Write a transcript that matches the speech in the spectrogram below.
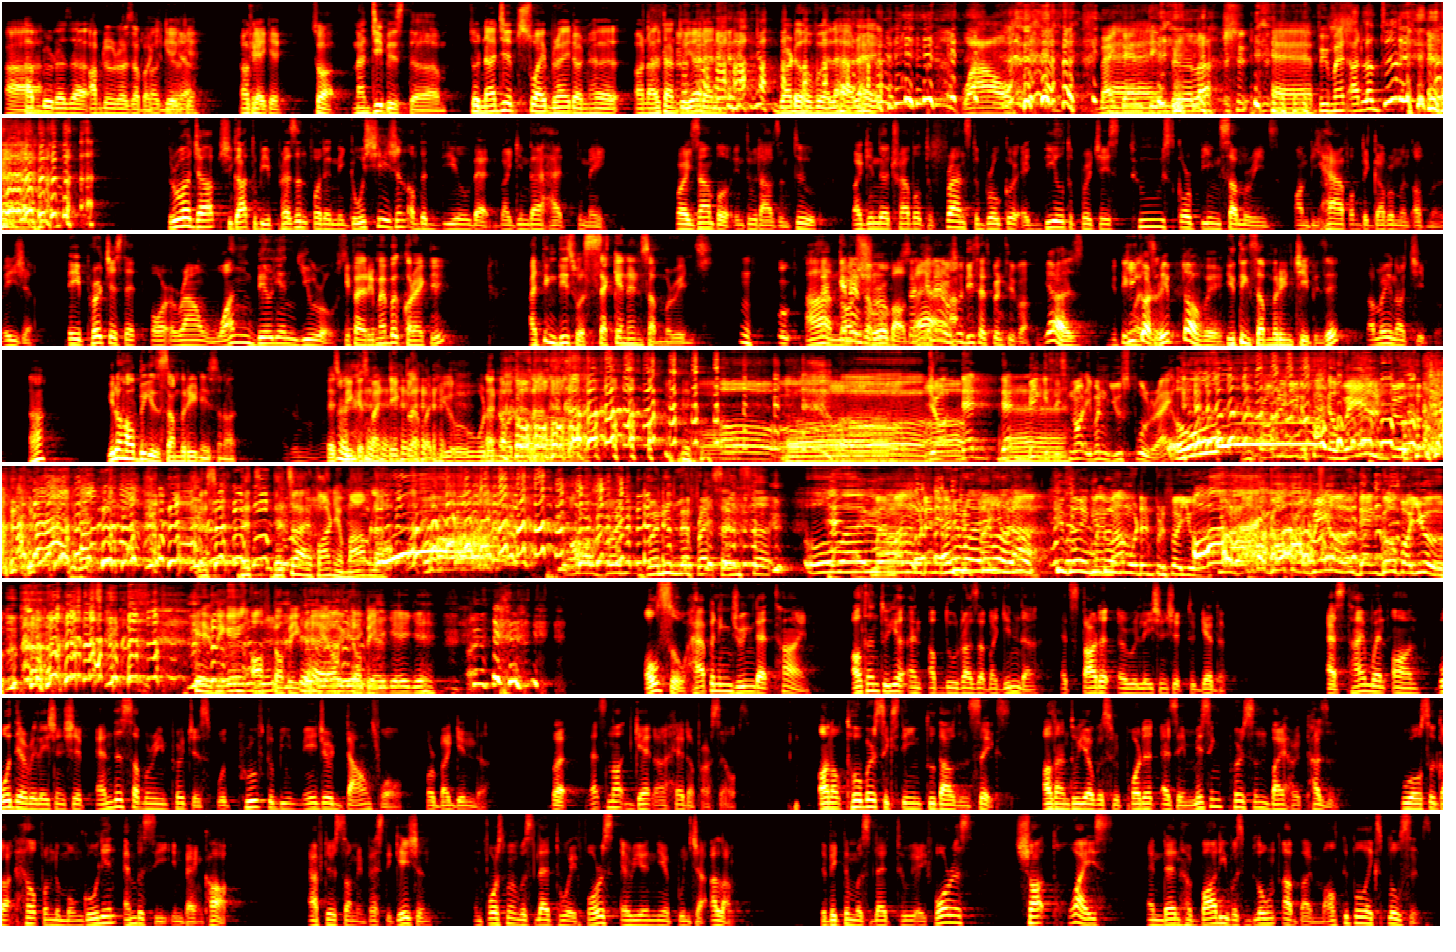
uh, Abdul Razak. Abdul Razak Baginda. Okay, okay, okay, okay. So Najib is the So Najib swiped right on her on Altantuya and brought her over lah, right? Wow. Back then, Tinder lah. Have you met Adlan too? Through her job, she got to be present for the negotiation of the deal that Baginda had to make. For example, in 2002, Baginda traveled to France to broker a deal to purchase two Scorpion submarines on behalf of the government of Malaysia. They purchased it for around 1 billion euros. if I remember correctly, I think these were second-hand submarines. Oh, Ah, I'm not second-hand sure some more. about Second-hand that. also this expensive. ah. Yeah, You think he got what's- ripped off. Eh? You think submarine cheap? Is it? Submarine not cheap, bro. Huh? You know how big is a submarine is or not? I don't know. As big as my dick, lah, but you wouldn't know that. Oh. Oh. oh, Your, oh. that that big is, is not even useful, right? Oh, You probably need to fuck a whale to. That's, that's, that's why I found your mom. lah. Wow, burn, burning left, right, center. oh my My mom wouldn't even Animal, prefer animal, you, animal. lah. Keep going, keep My going. mom wouldn't prefer you. Oh! She would rather go for a whale than go for you. Okay, we're going off topic. Okay, off topic. okay, okay. Also, happening during that time, Altantuya and Abdul Razak Baginda had started a relationship together. As time went on, both their relationship and the submarine purchase would prove to be major downfall for Baginda. But let's not get ahead of ourselves. On October 16, 2006, Altantuya was reported as a missing person by her cousin, who also got help from the Mongolian embassy in Bangkok. After some investigation, enforcement was led to a forest area near Puncak Alam. The victim was led to a forest, shot twice, and then her body was blown up by multiple explosives.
